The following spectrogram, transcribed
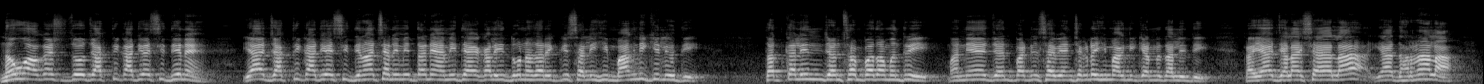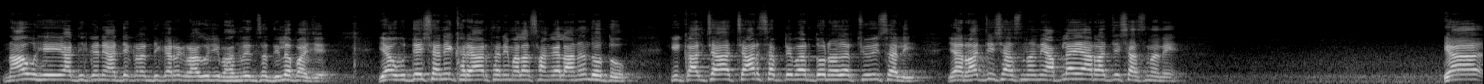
नऊ ऑगस्ट जो जागतिक आदिवासी दिन आहे या जागतिक आदिवासी दिनाच्या निमित्ताने आम्ही त्या काळी दोन हजार एकवीस साली ही मागणी केली होती. तत्कालीन जनसंपदा मंत्री माननीय जयंत पाटील साहेब यांच्याकडे ही मागणी करण्यात आली होती का या जलाशयाला या धरणाला नाव हे या ठिकाणी आद्य क्रांतिकारक राघोजी भांगरेंचं दिलं पाहिजे. या उद्देशाने खऱ्या अर्थाने मला सांगायला आनंद होतो की कालच्या चार सप्टेंबर दोन हजार चोवीस साली या राज्य शासनाने आपल्या या राज्य शासनाने या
